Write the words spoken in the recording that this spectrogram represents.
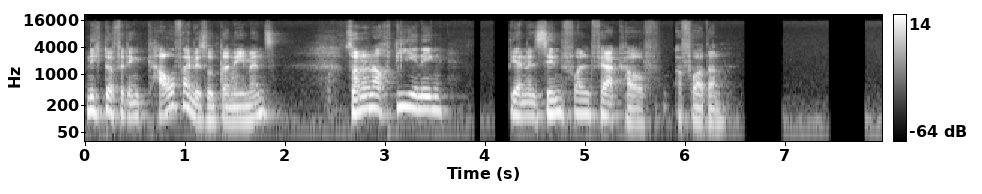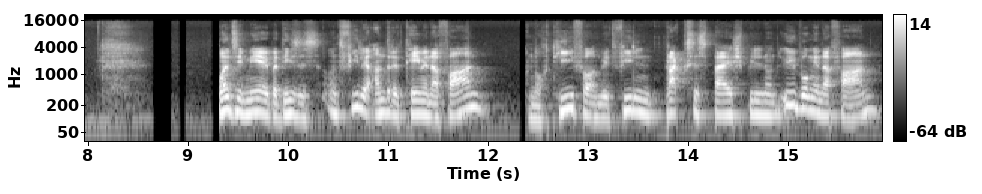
nicht nur für den Kauf eines Unternehmens, sondern auch diejenigen, die einen sinnvollen Verkauf erfordern. Wollen Sie mehr über dieses und viele andere Themen erfahren und noch tiefer und mit vielen Praxisbeispielen und Übungen erfahren,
